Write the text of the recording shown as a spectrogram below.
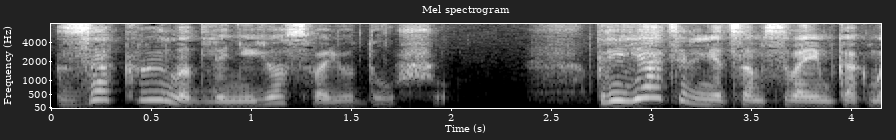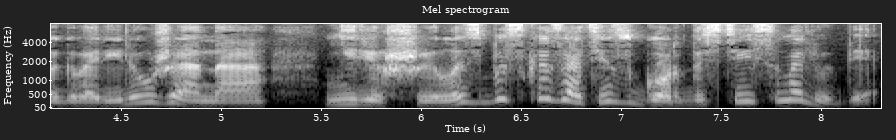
закрыла для нее свою душу. Приятельницам своим, как мы говорили, уже она не решилась бы сказать из гордости и самолюбия.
